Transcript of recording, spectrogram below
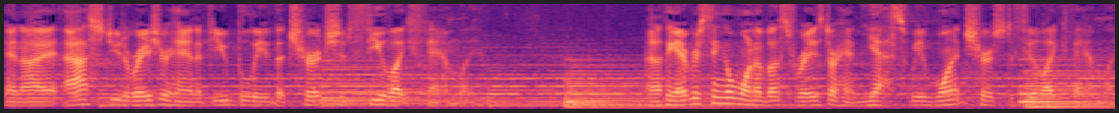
and I asked you to raise your hand if you believe that church should feel like family. And I think every single one of us raised our hand. Yes, we want church to feel like family.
